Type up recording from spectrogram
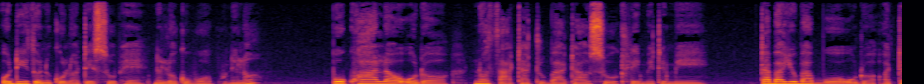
အိုဒီတိုနကိုလောတဲဆိုဖဲနလောကဝဘူးနေလော ပိုခွာလောအိုတော့နော့စာတတူဘတောက်ဆူကလီမီတမီတဘယဘဘောအိုတော့အတ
